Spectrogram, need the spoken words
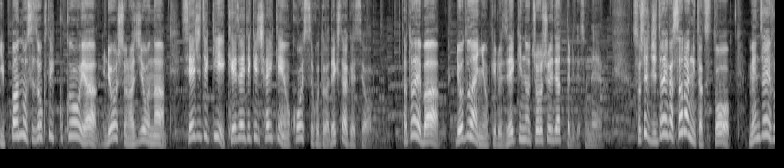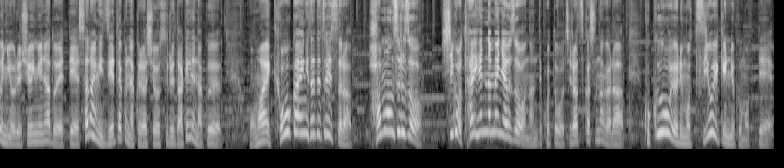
一般の世俗的国王や領主と同じような政治的経済的支配権を行使することができたわけですよ。例えば領土内における税金の徴収であったりですね。そして時代がさらに経つと免罪符による収入などを得てさらに贅沢な暮らしをするだけでなくお前教会に立てついてたら破門するぞ死後大変な目に遭うぞなんてことをちらつかせながら国王よりも強い権力を持って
